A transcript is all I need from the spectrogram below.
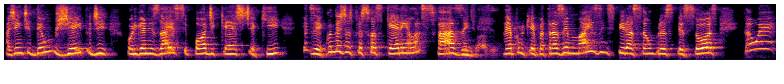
A gente deu um jeito de organizar esse podcast aqui. Quer dizer, quando as pessoas querem, elas fazem. Né? Por quê? Para trazer mais inspiração para as pessoas. Então, é,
